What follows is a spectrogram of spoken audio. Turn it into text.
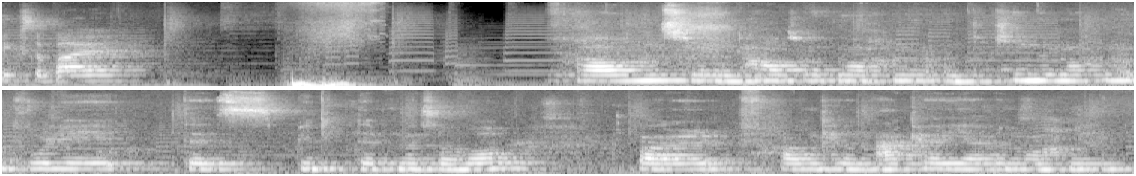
Nichts dabei, Frauen sollen den Haushalt machen und die Kinder machen, obwohl ich das Bild nicht mehr so habe, weil Frauen können auch Karriere machen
